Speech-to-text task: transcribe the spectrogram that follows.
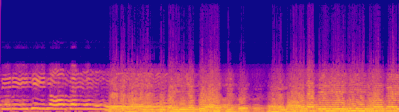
تیری ہی صبح ہے مولا تیرے ہی ہو گئے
